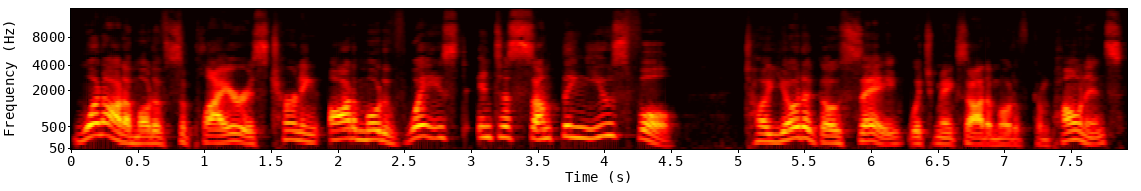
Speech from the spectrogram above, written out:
One automotive supplier is turning automotive waste into something useful. Toyoda Gosei, which makes automotive components,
